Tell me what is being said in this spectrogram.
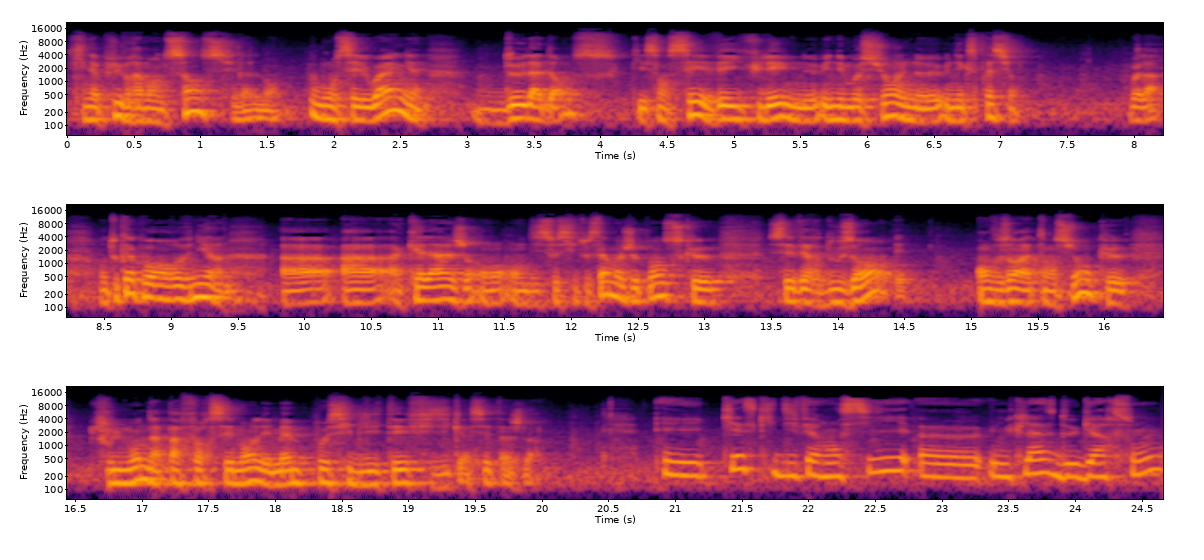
qui n'a plus vraiment de sens finalement, où on s'éloigne de la danse qui est censée véhiculer une, émotion, une, expression. Voilà. En tout cas, pour en revenir à, quel âge on, dissocie tout ça Moi, je pense que c'est vers 12 ans, en faisant attention que tout le monde n'a pas forcément les mêmes possibilités physiques à cet âge-là. Et qu'est-ce qui différencie euh, une classe de garçons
